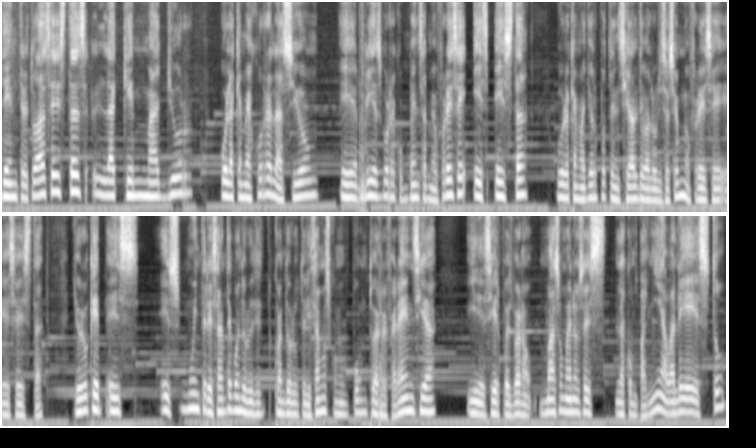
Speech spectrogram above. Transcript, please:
De entre todas estas, la que mayor o la que mejor relación eh, riesgo-recompensa me ofrece es esta, o la que mayor potencial de valorización me ofrece es esta. Yo creo que es, es muy interesante cuando lo, cuando lo utilizamos como un punto de referencia y decir, pues bueno, más o menos es la compañía vale esto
